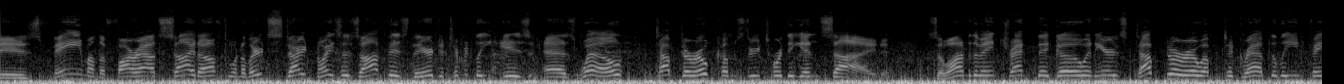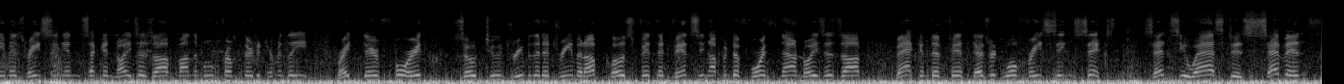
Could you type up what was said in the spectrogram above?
is Fame on the far outside, off to an alert start. Noises off is there. Determinedly is as well. Top Duro comes through toward the inside. So onto the main track they go, and here's Top Duro up to grab the lead. Fame is racing in second. Noises off on the move from third. Determinedly right there fourth. So too Dream of the Dream it up close fifth, advancing up into fourth. Now Noises off back into fifth. Desert Wolf racing sixth. Sensuast is seventh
